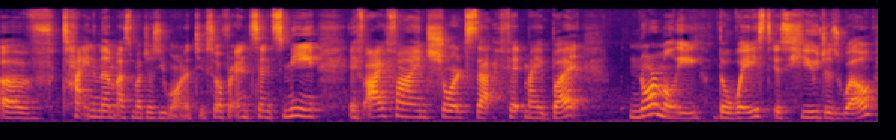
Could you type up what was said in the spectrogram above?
of tightening them as much as you wanted to. So for instance, me, if I find shorts that fit my butt, normally the waist is huge as well.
